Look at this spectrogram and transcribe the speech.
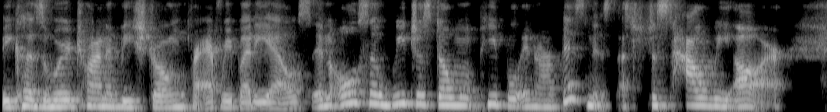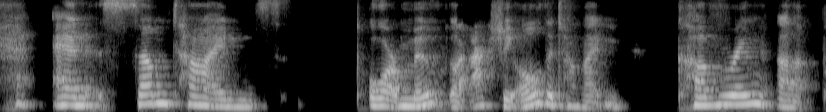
because we're trying to be strong for everybody else. And also, we just don't want people in our business. That's just how we are. And sometimes, or, mo- or actually all the time, covering up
